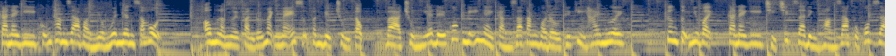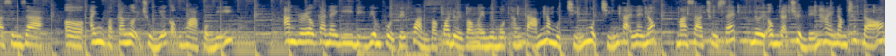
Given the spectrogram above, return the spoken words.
Carnegie cũng tham gia vào nhiều nguyên nhân xã hội. Ông là người phản đối mạnh mẽ sự phân biệt chủng tộc và chủ nghĩa đế quốc Mỹ ngày càng gia tăng vào đầu thế kỷ 20. Tương tự như vậy, Carnegie chỉ trích gia đình hoàng gia của quốc gia sinh ra ở Anh và ca ngợi chủ nghĩa Cộng hòa của Mỹ. Andrew Carnegie bị viêm phổi phế quản và qua đời vào ngày 11 tháng 8 năm 1919 tại Lenox, Massachusetts, nơi ông đã chuyển đến 2 năm trước đó.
